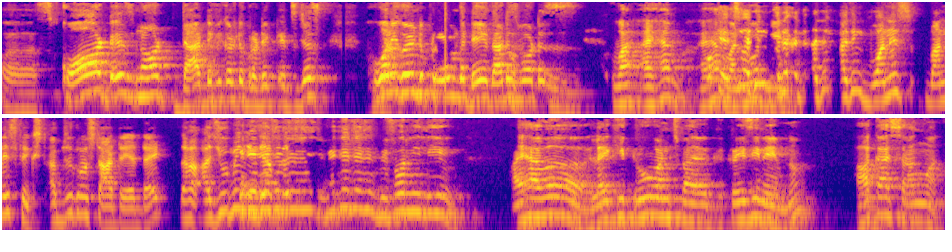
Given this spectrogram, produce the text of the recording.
uh, squad is not that difficult to predict. It's just who are you going to play on the day? That is what is. One, I have I have Okay, one so I more. think, name. I think I think one is one is fixed. I'm just going to start here, right? Uh, assuming Wait, India wait, plays, wait, wait, wait, wait, Before we leave, I have a like he threw one sp- crazy name, no? Akash Sangwan.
